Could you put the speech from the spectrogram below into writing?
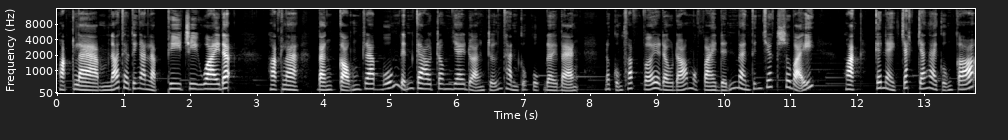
hoặc là nói theo tiếng Anh là PGY đó. Hoặc là bạn cộng ra bốn đỉnh cao trong giai đoạn trưởng thành của cuộc đời bạn nó cũng pháp với ở đâu đó một vài đỉnh mang tính chất số 7 hoặc cái này chắc chắn ai cũng có,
